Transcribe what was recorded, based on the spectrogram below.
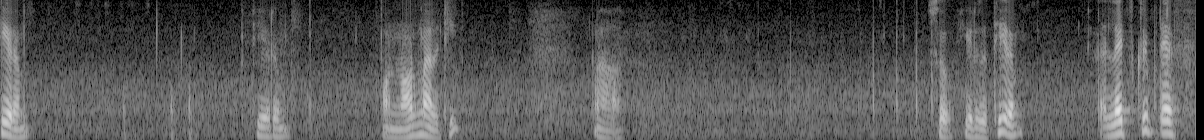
theorem theorem on normality uh, so here is the theorem. Uh, let script f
